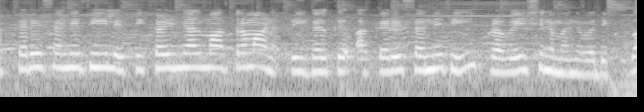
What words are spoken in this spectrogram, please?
അക്കരെ സന്നിധിയിൽ എത്തിക്കഴിഞ്ഞാൽ മാത്രമാണ് സ്ത്രീകൾക്ക് അക്കരെ സന്നിധിയിൽ പ്രവേശനം അനുവദിക്കുക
